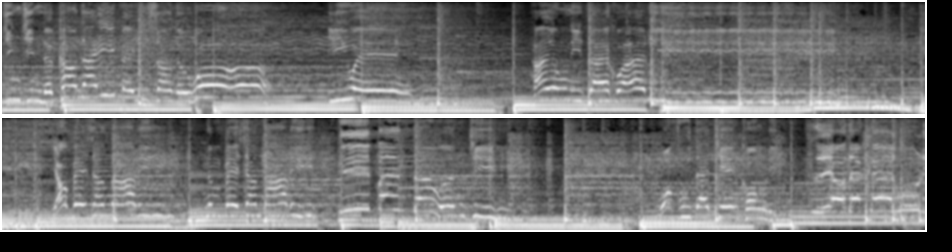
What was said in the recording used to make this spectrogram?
紧紧地靠在椅背上的我，以为还拥你在怀里。要飞向哪里？能飞向哪里？愚笨的问题。我浮在天空里，自由的很无力。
